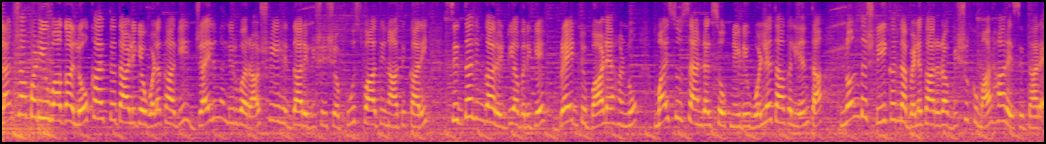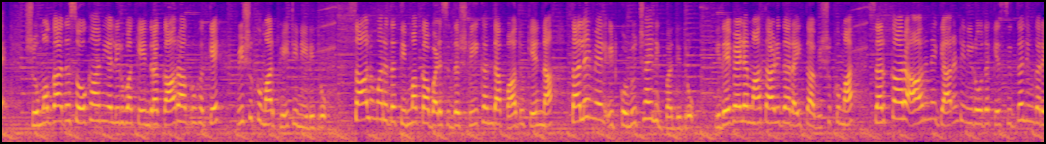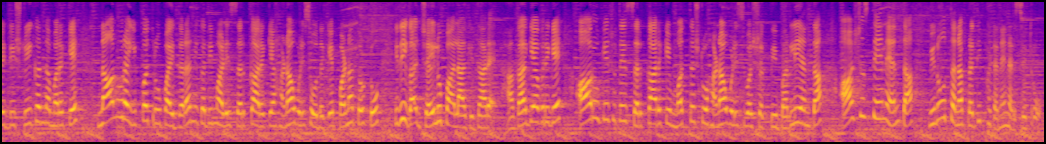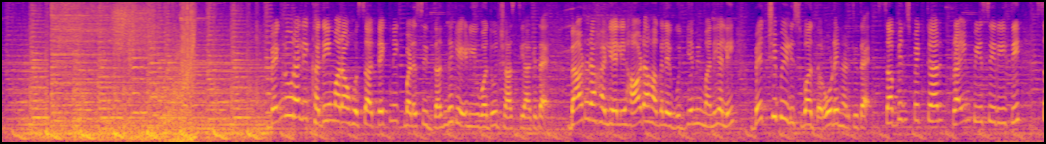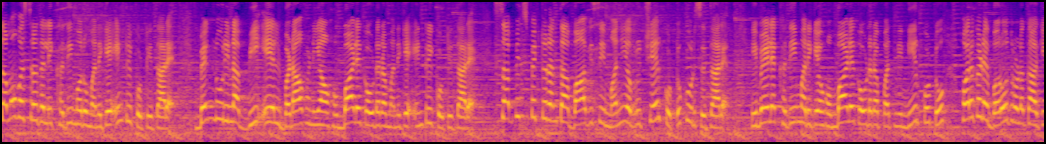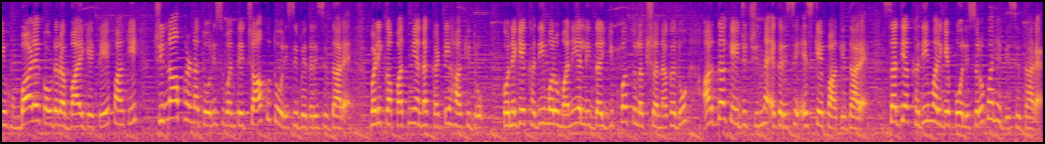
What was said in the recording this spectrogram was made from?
ಲಂಚ ಪಡೆಯುವಾಗ ಲೋಕಾಯುಕ್ತ ದಾಳಿಗೆ ಒಳಗಾಗಿ ಜೈಲಿನಲ್ಲಿರುವ ರಾಷ್ಟ್ರೀಯ ಹೆದ್ದಾರಿ ವಿಶೇಷ ಭೂಸ್ವಾಧೀನಾಧಿಕಾರಿ ಸಿದ್ದಲಿಂಗ ರೆಡ್ಡಿ ಅವರಿಗೆ ಬ್ರೆಡ್ ಬಾಳೆಹಣ್ಣು, ಮೈಸೂರು ಸ್ಯಾಂಡಲ್ ಸೋಪ್ ನೀಡಿ ಒಳ್ಳೆದಾಗಲಿ ಅಂತ ನೊಂದ ಶ್ರೀಗಂಧ ಬೆಳೆಗಾರರ ವಿಶ್ವಕುಮಾರ್ ಹಾರೈಸಿದ್ದಾರೆ. ಶಿವಮೊಗ್ಗದ ಸೋಕಾನಿಯಲ್ಲಿರುವ ಕೇಂದ್ರ ಕಾರಾಗೃಹಕ್ಕೆ ವಿಶ್ವಕುಮಾರ್ ಭೇಟಿ ನೀಡಿದ್ರು. ಸಾಲು ಮರದ ತಿಮ್ಮಕ್ಕ ಬಳಸಿದ್ದ ಶ್ರೀಗಂಧ ಪಾದುಕೆಯನ್ನ ತಲೆ ಮೇಲೆ ಇಟ್ಕೊಂಡು ಜೈಲಿಗೆ ಬಂದಿದ್ರು. ಇದೇ ವೇಳೆ ಮಾತಾಡಿದ ರೈತ ವಿಶುಕುಮಾರ್, ಸರ್ಕಾರ ಆರನೇ ಗ್ಯಾರಂಟಿ ನೀಡೋದಕ್ಕೆ ಸಿದ್ದಲಿಂಗರೆಡ್ಡಿ ಶ್ರೀಗಂಧ ಮರಕ್ಕೆ ನಾನೂರ ಇಪ್ಪತ್ತು ರೂಪಾಯಿ ದರ ನಿಗದಿ ಮಾಡಿ ಸರ್ಕಾರಕ್ಕೆ ಹಣ ಉಳಿಸೋದಕ್ಕೆ ಪಣ ತೊಟ್ಟು ಇದೀಗ ಜೈಲು ಪಾಲಾಗಿದ್ದಾರೆ. ಹಾಗಾಗಿ ಅವರಿಗೆ ಆರೋಗ್ಯ ಜೊತೆ ಸರ್ಕಾರಕ್ಕೆ ಮತ್ತಷ್ಟು ಹಣ ಉಳಿಸುವ ಶಕ್ತಿ ಬರಲಿ ಅಂತ ಆಶಿಸ್ತೇನೆ ಅಂತ ವಿನೂತನ ಪ್ರತಿಭಟನೆ ನಡೆಸಿದ್ರು. ಬೆಂಗಳೂರಲ್ಲಿ ಖದೀಮರ ಹೊಸ ಟೆಕ್ನಿಕ್ ಬಳಸಿ ದಂಧೆಗೆ ಇಳಿಯುವುದು ಜಾಸ್ತಿಯಾಗಿದೆ. ಬ್ಯಾಡರಹಳ್ಳಿಯಲ್ಲಿ ಹಾಡ ಹಗಲೇ ಉದ್ಯಮಿ ಮನೆಯಲ್ಲಿ ಬೆಚ್ಚಿ ಬೀಳಿಸುವ ದರೋಡೆ ನಡೆದಿದೆ. ಸಬ್ ಇನ್ಸ್ಪೆಕ್ಟರ್ ಕ್ರೈಮ್ ಪಿಸಿ ರೀತಿ ಸಮವಸ್ತ್ರದಲ್ಲಿ ಖದೀಮರು ಮನೆಗೆ ಎಂಟ್ರಿ ಕೊಟ್ಟಿದ್ದಾರೆ. ಬೆಂಗಳೂರಿನ ಬಿಎಲ್ ಬಡಾವಣೆಯ ಹೊಂಬಾಳೆಗೌಡರ ಮನೆಗೆ ಎಂಟ್ರಿ ಕೊಟ್ಟಿದ್ದಾರೆ. ಸಬ್ ಇನ್ಸ್ಪೆಕ್ಟರ್ ಅಂತ ಭಾವಿಸಿ ಮನೆಯವರು ಚೇರ್ ಕೊಟ್ಟು ಕೂರಿಸಿದ್ದಾರೆ. ಈ ವೇಳೆ ಖದೀಮರಿಗೆ ಹೊಂಬಾಳೆಗೌಡರ ಪತ್ನಿ ನೀರು ಕೊಟ್ಟು ಹೊರಗಡೆ ಬರೋದ್ರೊಳಗಾಗಿ ಹೊಂಬಾಳೆಗೌಡರ ಬಾಯಿಗೆ ಟೇಪ್ ಹಾಕಿ ಚಿನ್ನಾಭರಣ ತೋರಿಸುವಂತೆ ಚಾಕು ತೋರಿಸಿ ಬೆದರಿಸಿದ್ದಾರೆ. ಬಳಿಕ ಪತ್ನಿಯನ್ನ ಕಟ್ಟಿ ಹಾಕಿದ್ರು. ಕೊನೆಗೆ ಖದೀಮರು ಮನೆಯಲ್ಲಿದ್ದ ಇಪ್ಪತ್ತು ಲಕ್ಷ ನಗದು, ಅರ್ಧ ಕೆಜಿ ಚಿನ್ನ ಎಗರಿಸಿ ಎಸ್ಕೇಪ್ ಆಗಿದ್ದಾರೆ ಸದ್ಯ ಖದೀಮರಿಗೆ ಪೊಲೀಸರು ಬಲೆ ಬೀಸಿದ್ದಾರೆ.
